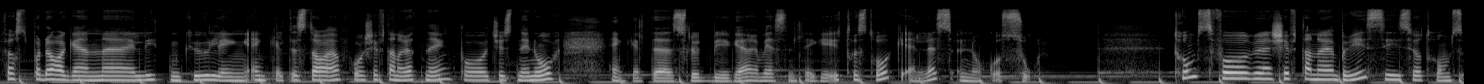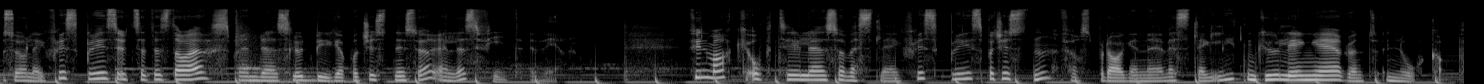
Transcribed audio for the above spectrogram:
Først på dagen eh, liten kuling enkelte steder fra skiftende retning på kysten i nord. Enkelte sluddbyger vesentlig i ytre strøk, ellers noe sol. Troms får eh, skiftende bris. I Sør-Troms sørlig frisk bris utsatte steder. Spredde sluddbyger på kysten i sør, ellers fint vær. Finnmark opp til sørvestlig frisk bris på kysten. Først på dagen vestlig liten kuling rundt Nordkapp.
